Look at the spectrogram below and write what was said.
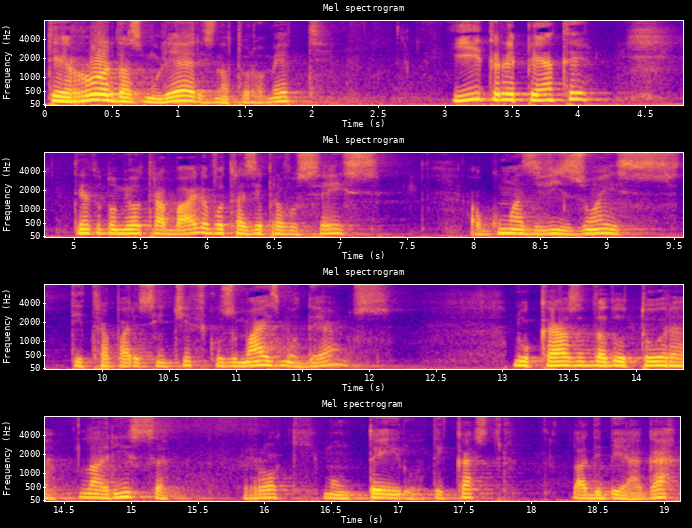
Terror das mulheres, naturalmente. E de repente, dentro do meu trabalho, eu vou trazer para vocês algumas visões de trabalhos científicos mais modernos. No caso da doutora Larissa Roque Monteiro de Castro, lá de BH,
